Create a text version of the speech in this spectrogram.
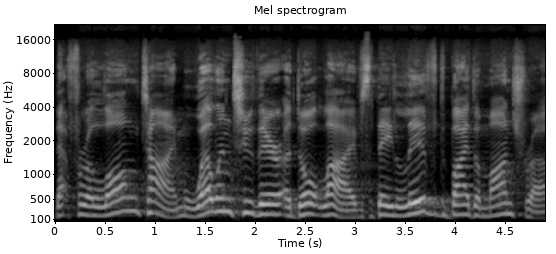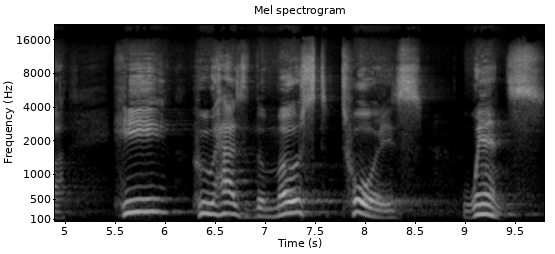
that for a long time, well into their adult lives, they lived by the mantra He who has the most toys wins.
